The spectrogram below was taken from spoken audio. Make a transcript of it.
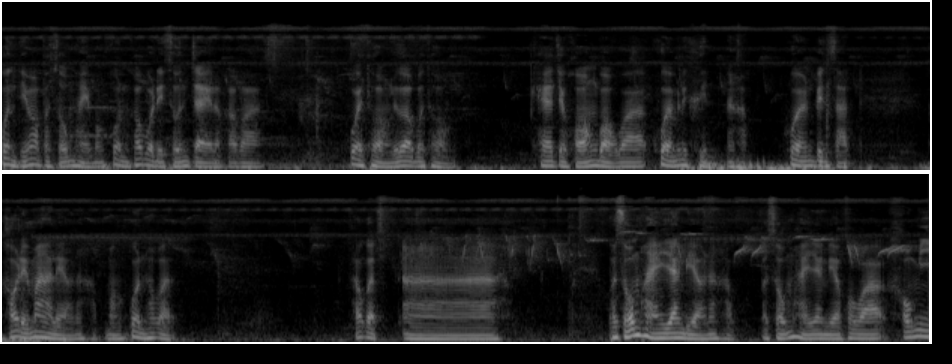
คนที่มาผสมให้บางคนเขาบ่ได้สนใจหรอกครับว่าข้วยทองหรือว่าบ่ทอง แค่เจ้าของบอกว่าข้วยมันขึ้นนะครับข้วยมันเป็นสัตว์ เขาได้มาแล้วนะครับ บางคนเขาก็เท่ากับอ่าผสมไหอย่างเดียวนะครับ ผสมไหอย่างเดียวเพราะว่าเขามี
